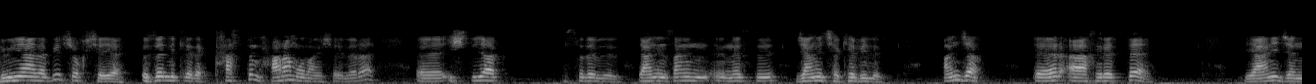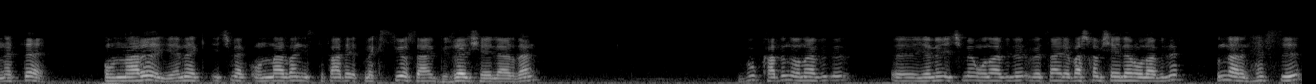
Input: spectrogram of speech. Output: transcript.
dünyada birçok şeye özellikle de kastım haram olan şeylere e, iştiyak hissedebilir. Yani insanın nesli canı çekebilir. Ancak eğer ahirette yani cennette onları yemek, içmek, onlardan istifade etmek istiyorsa güzel şeylerden bu kadın olabilir, e, yeme içme olabilir vesaire başka bir şeyler olabilir. Bunların hepsi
